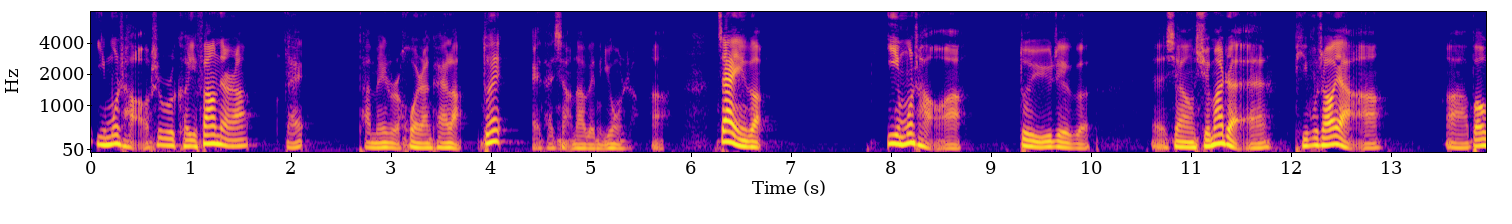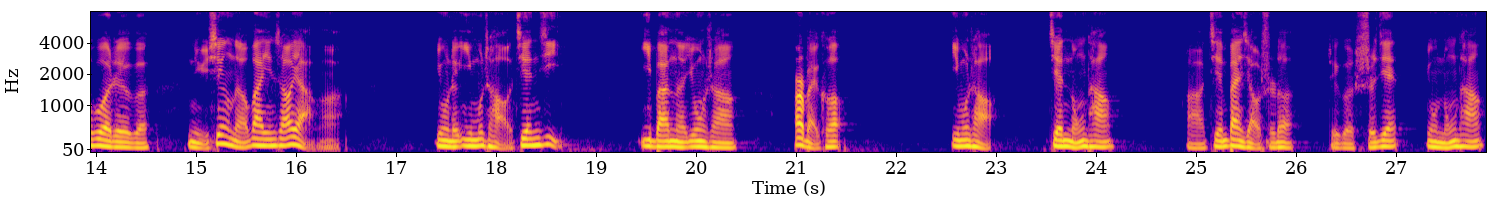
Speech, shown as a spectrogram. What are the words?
益母草是不是可以放点啊？哎，他没准豁然开朗，对，哎，他想到给你用上啊。再一个，益母草啊，对于这个。呃，像荨麻疹、皮肤瘙痒啊，包括这个女性的外阴瘙痒啊，用这益母草煎剂，一般呢用上二百克益母草煎浓汤啊，煎半小时的这个时间，用浓汤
